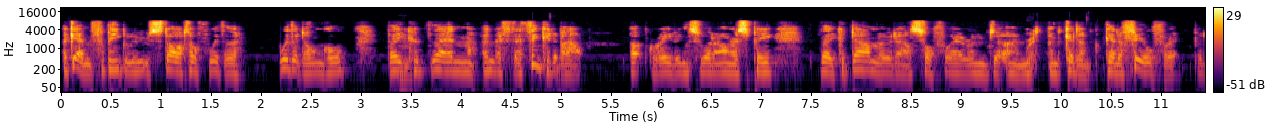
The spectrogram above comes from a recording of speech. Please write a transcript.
again, for people who start off with a with a dongle, they Mhm. could then, and if they're thinking about upgrading to an RSP, they could download our software and and, Right. and get a get a feel for it. But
